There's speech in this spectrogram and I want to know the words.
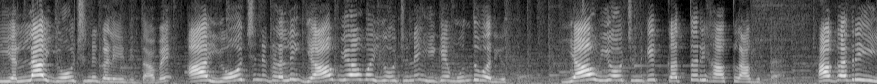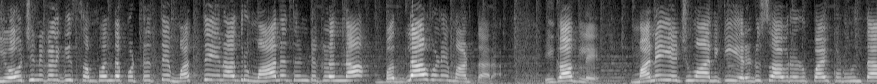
ಈ ಎಲ್ಲ ಯೋಜನೆಗಳೇನಿದ್ದಾವೆ, ಆ ಯೋಜನೆಗಳಲ್ಲಿ ಯಾವ್ಯಾವ ಯೋಜನೆ ಮುಂದುವರಿಯುತ್ತೆ. ಯಾವ ಯೋಜನೆಗೆ ಕತ್ತರಿ ಹಾಕಲಾಗುತ್ತೆ? ಹಾಗಾದ್ರೆ ಈ ಯೋಜನೆಗಳಿಗೆ ಸಂಬಂಧಪಟ್ಟಂತೆ ಮತ್ತೆ ಏನಾದರೂ ಮಾನದಂಡಗಳನ್ನ ಬದಲಾವಣೆ ಮಾಡ್ತಾರಾ? ಈಗಾಗಲೇ ಮನೆ ಯಜಮಾನಿಗೆ ಎರಡು ಸಾವಿರ ರೂಪಾಯಿ ಕೊಡುವಂತಹ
